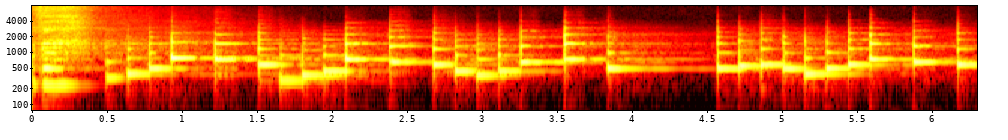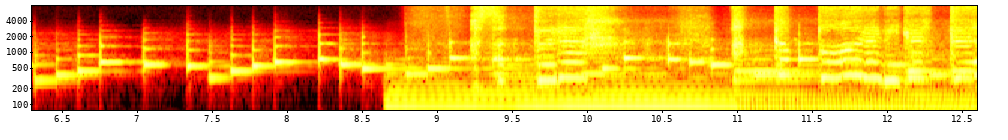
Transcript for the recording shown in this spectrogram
lover. அசப்புற அக்க போற நிகழ்த்துற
